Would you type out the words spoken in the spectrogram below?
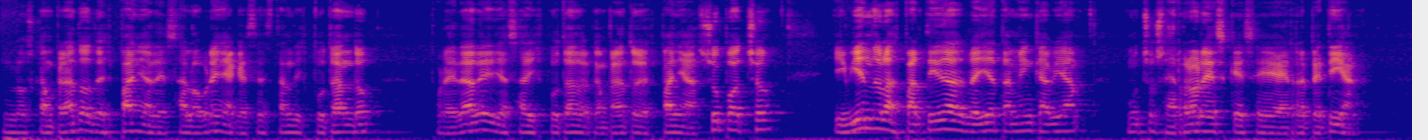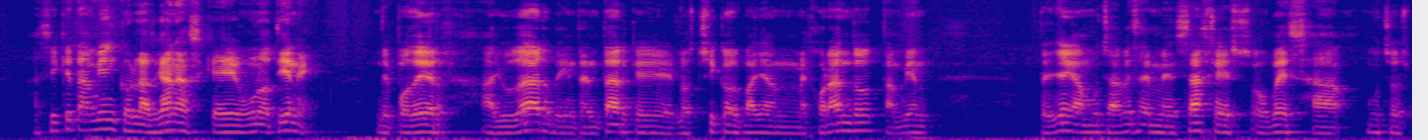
los campeonatos de España de Salobreña que se están disputando por edades, ya se ha disputado el campeonato de España Sub 8 y viendo las partidas veía también que había muchos errores que se repetían. Así que también con las ganas que uno tiene de poder ayudar, de intentar que los chicos vayan mejorando, también te llegan muchas veces mensajes o ves a muchos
